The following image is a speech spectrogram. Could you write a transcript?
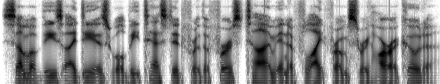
Some of these ideas will be tested for the first time in a flight from Sriharikota.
